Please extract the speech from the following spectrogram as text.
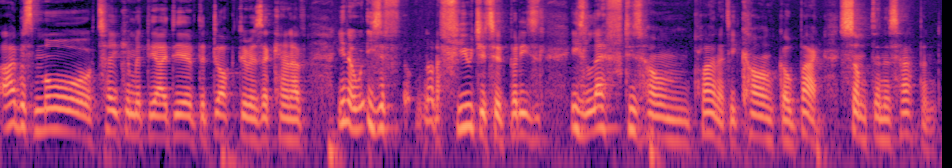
I was more taken with the idea of the Doctor as a kind of you know he's a, not a fugitive but he's he's left his home planet. He can't go back. Something has happened.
